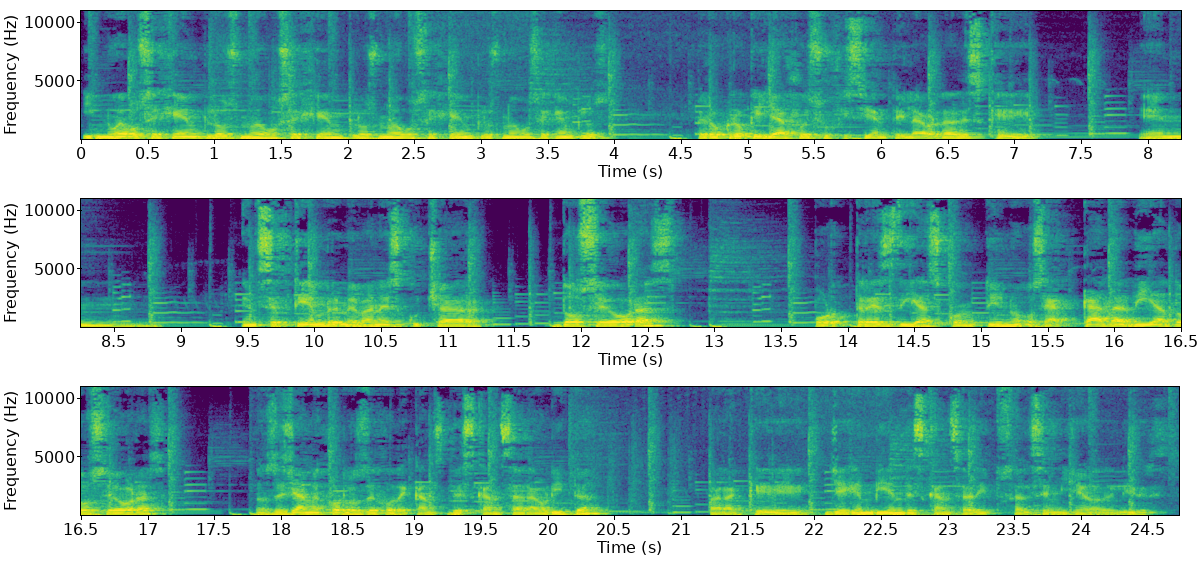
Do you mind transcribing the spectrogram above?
y nuevos ejemplos, nuevos ejemplos, nuevos ejemplos, nuevos ejemplos, pero creo que ya fue suficiente y la verdad es que en, en septiembre me van a escuchar 12 horas por tres días continuos, o sea, cada día 12 horas entonces ya mejor los dejo de descansar ahorita para que lleguen bien descansaditos al semillero de líderes.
